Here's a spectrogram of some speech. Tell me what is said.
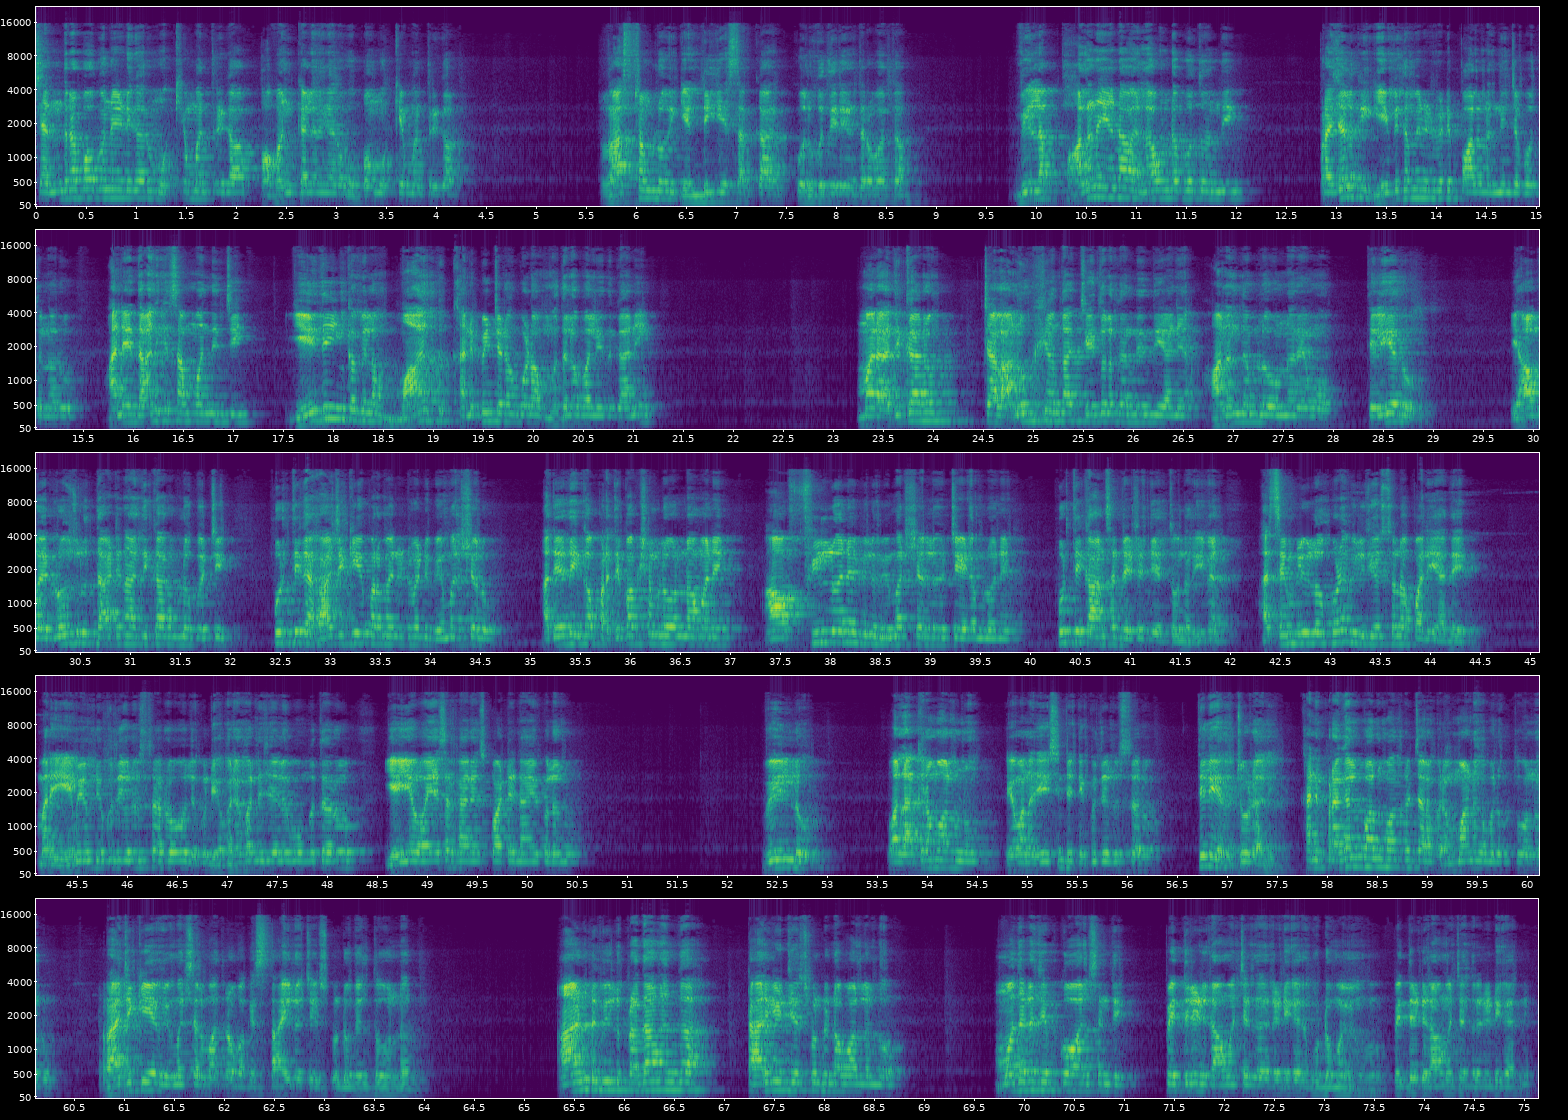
చంద్రబాబు నాయుడు గారు ముఖ్యమంత్రిగా పవన్ కళ్యాణ్ గారు ఉప ముఖ్యమంత్రిగా రాష్ట్రంలో ఎన్డీఏ సర్కార్ కొలువు తీరిన తర్వాత వీళ్ళ పాలన ఎలా ఎలా ఉండబోతుంది? ప్రజలకు ఏ విధమైనటువంటి పాలన అందించబోతున్నారు అనే దానికి సంబంధించి ఏది ఇంకా వీళ్ళ మార్పు కనిపించడం కూడా మొదలవ్వలేదు కానీ మరి అధికారం చాలా అనూహ్యంగా చేతులకు అందింది అనే ఆనందంలో ఉన్నారేమో తెలియదు. యాభై రోజులు దాటిన అధికారంలోకి వచ్చి పూర్తిగా రాజకీయపరమైనటువంటి విమర్శలు అదేదో ఇంకా ప్రతిపక్షంలో ఉన్నామని ఆ ఫీల్డ్లోనే వీళ్ళు విమర్శలు చేయడంలోనే పూర్తి కాన్సన్ట్రేషన్ చేస్తున్నారు. ఈవెన్ అసెంబ్లీలో కూడా వీళ్ళు చేస్తున్న పని అదే. మరి ఏమేమి నీకు తేలుస్తారో లేకుంటే ఎవరెవరిని జైలు పంపుతారో ఏ ఏ వైఎస్ఆర్ కాంగ్రెస్ పార్టీ నాయకులను వీళ్ళు వాళ్ళ అక్రమాలను ఏమైనా చేసింటే నిప్పు తెలుస్తారు? తెలియదు చూడాలి. కానీ ప్రగల్భాలు మాత్రం చాలా బ్రహ్మాండంగా పలుకుతూ ఉన్నారు. రాజకీయ విమర్శలు మాత్రం ఒక స్థాయిలో చేసుకుంటూ వెళ్తూ ఉన్నారు. అండ్ వీళ్ళు ప్రధానంగా టార్గెట్ చేసుకుంటున్న వాళ్ళల్లో మొదట చెప్పుకోవాల్సింది పెద్దిరెడ్డి రామచంద్రారెడ్డి గారి కుటుంబమేమో పెద్దిరెడ్డి రామచంద్రారెడ్డి గారిని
